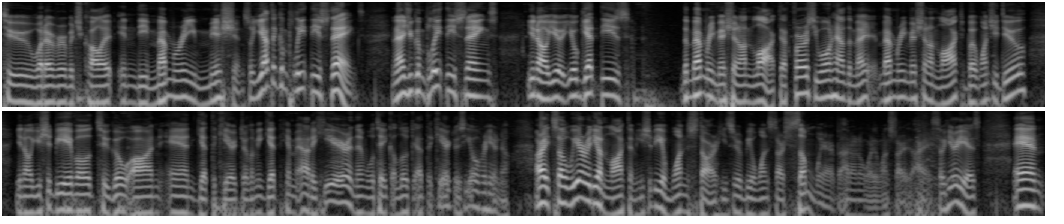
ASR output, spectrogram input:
to whatever what you call it in the memory mission. So you have to complete these things. And as you complete these things, you know, you, you'll get these the memory mission unlocked. At first, you won't have the me memory mission unlocked, but once you do, you know, you should be able to go on and get the character. Let me get him out of here, and then we'll take a look at the character. Is he over here? No. All right, so we already unlocked him. He should be a one star. He should be a one star somewhere, but I don't know where the one star is. All right, so here he is. And,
